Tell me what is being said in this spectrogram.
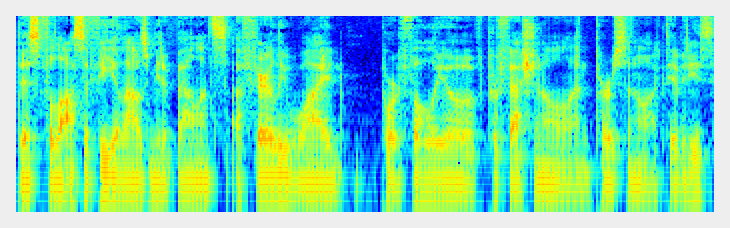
This philosophy allows me to balance a fairly wide portfolio of professional and personal activities.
